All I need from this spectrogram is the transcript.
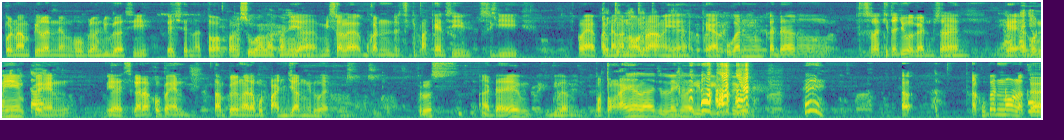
penampilan yang kau bilang juga sih fashion atau apa Kasual apanya? ya misalnya bukan dari segi pakaian sih segi apa ya pandangan cocok. orang ya. Kayak aku kan kadang terserah kita juga kan misalnya kayak aku nih pengen ya sekarang aku pengen tampil nggak rambut panjang gitu kan. Terus ada yang bilang potong aja lah jelek lah gitu gitu, gitu. heh a- aku kan nolak kan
